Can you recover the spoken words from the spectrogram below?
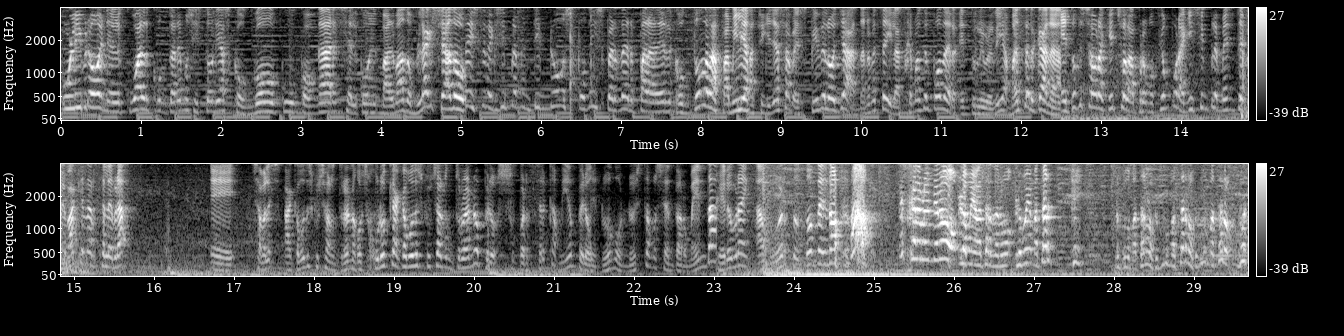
Un libro en el cual contaremos historias con Goku, con Arcel, con el malvado Black Shadow Una historia que simplemente no os podéis perder para leer con toda la familia Así que ya sabes, pídelo ya, DanMC y las gemas del poder en tu librería más cercana entonces ahora que he hecho la promoción por aquí Simplemente me va a quedar celebrar eh, chavales, acabo de escuchar un trueno Os juro que acabo de escuchar un trueno Pero súper cerca mío, pero de nuevo No estamos en tormenta, Herobrine ha muerto Entonces no, ¡ah! ¡Es Herobrine de nuevo! Lo voy a matar de nuevo, lo voy a matar ¿Qué? No puedo matarlo, no puedo matarlo, no puedo matarlo ¿What?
